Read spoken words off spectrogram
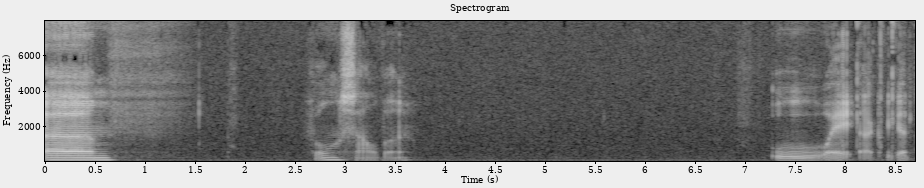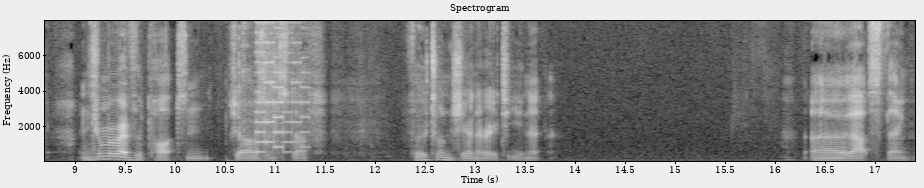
Um. Full salvo. Ooh, wait, that could be good. I need to remember I have the pots and jars and stuff. Photon generator unit. Oh, that's the thing.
